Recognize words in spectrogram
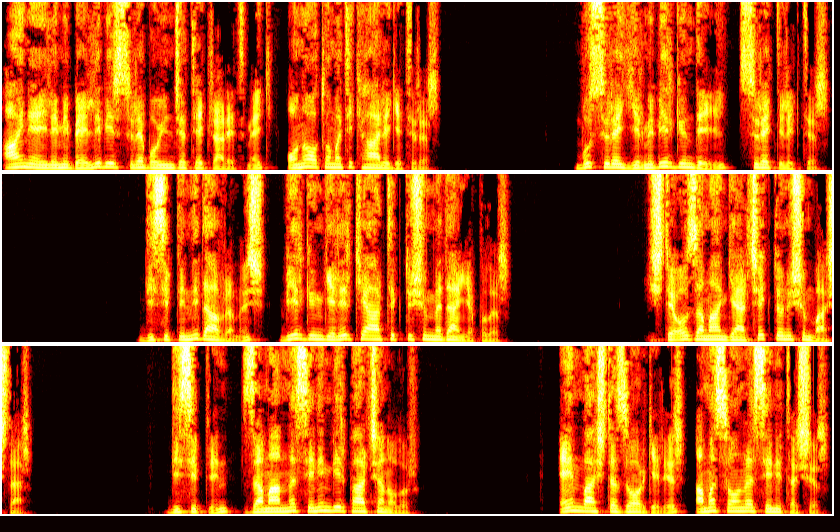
Aynı eylemi belli bir süre boyunca tekrar etmek, onu otomatik hale getirir. Bu süre 21 gün değil, sürekliliktir. Disiplinli davranış, bir gün gelir ki artık düşünmeden yapılır. İşte o zaman gerçek dönüşüm başlar. Disiplin, zamanla senin bir parçan olur. En başta zor gelir ama sonra seni taşır.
